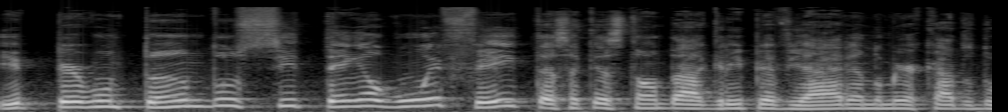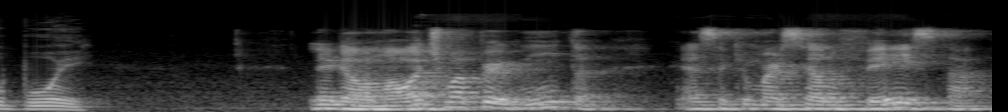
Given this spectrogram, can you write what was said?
E perguntando se tem algum efeito essa questão da gripe aviária no mercado do boi. Legal, uma ótima pergunta essa que o Marcelo fez, tá?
